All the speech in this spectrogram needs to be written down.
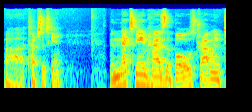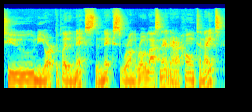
uh, touch this game. The next game has the Bulls traveling to New York to play the Knicks. The Knicks were on the road last night and are at home tonight.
